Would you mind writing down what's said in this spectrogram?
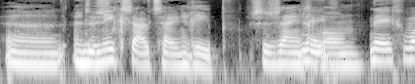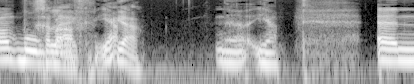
en dus, niks uit zijn rib. Ze zijn nee, gewoon Nee, gewoon boel, gelijk. Ja. ja. Nou, ja. En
